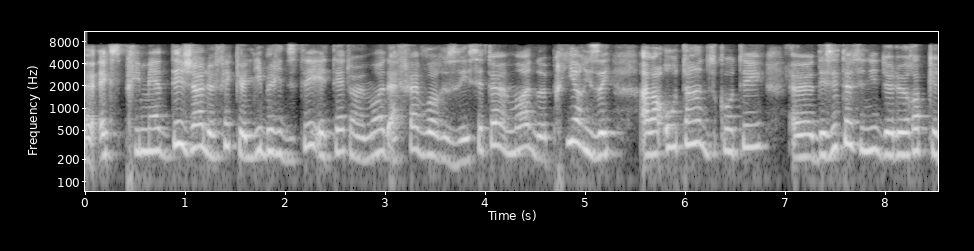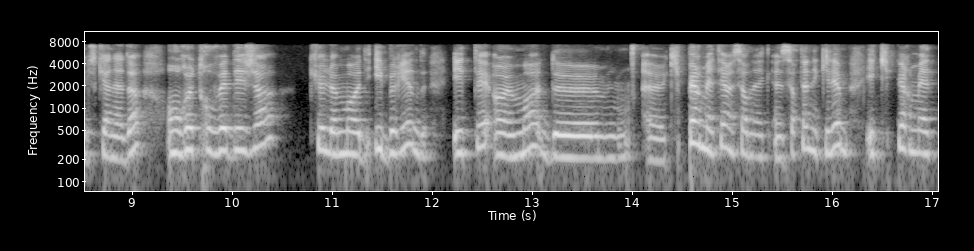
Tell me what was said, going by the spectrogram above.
euh, exprimait déjà le fait que l'hybridité était un mode à favoriser. C'était un mode priorisé. Alors, autant du côté euh, des États-Unis, de l'Europe que du Canada, on retrouvait déjà que le mode hybride était un mode euh, qui permettait un certain, équilibre et qui permet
